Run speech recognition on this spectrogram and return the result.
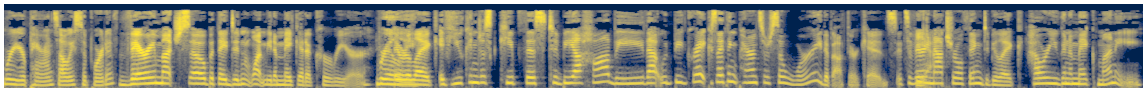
Were your parents always supportive? Very much so, but they didn't want me to make it a career. Really? They were like, if you can just keep this to be a hobby, that would be great. Cause I think parents are so worried about their kids. It's a very Yeah. natural thing to be like, how are you going to make money?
